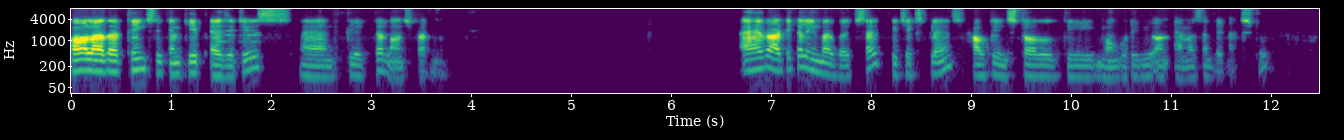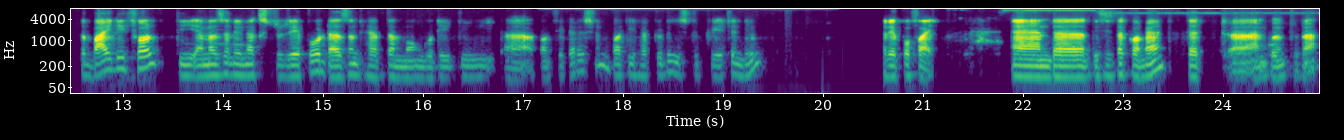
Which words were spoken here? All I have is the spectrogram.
all other things you can keep as it is and click the launch button. I have an article in my website which explains how to install the MongoDB on Amazon Linux 2. So by default, the Amazon Linux repo doesn't have the MongoDB uh, configuration. What you have to do is to create a new repo file. And uh, this is the command that uh, I'm going to run.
